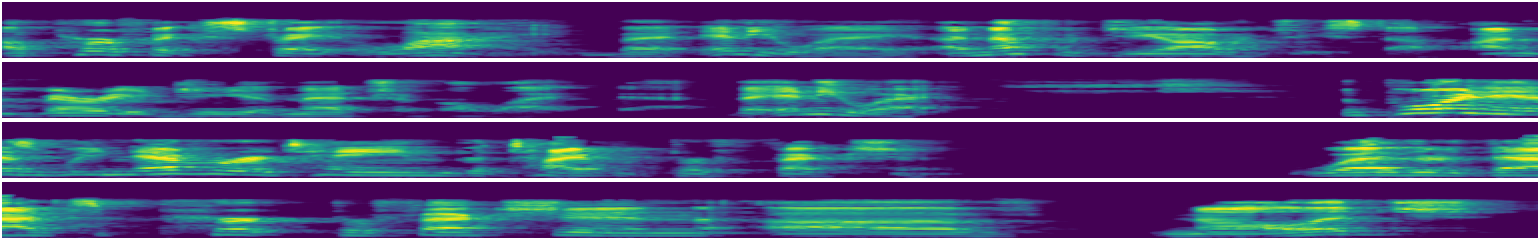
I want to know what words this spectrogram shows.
a perfect straight line. But anyway, enough of geometry stuff. I'm very geometrical like that. But anyway, the point is we never attain the type of perfection. Whether that's per perfection of knowledge,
